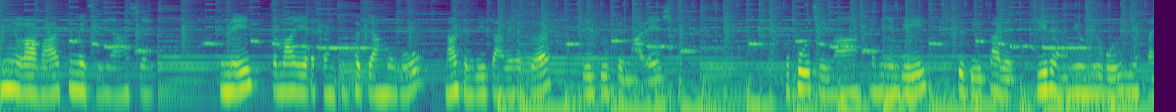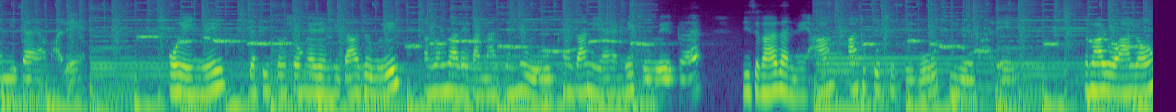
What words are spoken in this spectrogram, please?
မင်္ဂလာပါချစ်မိတ်ဆွေများရှင်ဒီနေ့ကျမရဲ့အပန်ချင်းဖတ်ပြမှုကိုနားဆင်ပေးကြတဲ့အတွက်ကျေးဇူးတင်ပါတယ်ရှင်ဒီခုအချိန်မှာမမြင်ပြီးစစ်သေးစတဲ့ဒီတံမျိုးမျိုးကိုရင်ဆိုင်နေကြရပါတယ်။ဟိုရင်တွေပျက်စီးဆုံးရှုံးခဲ့တဲ့မိသားစုတွေအလုံးစားတဲ့ကနာကျင်မှုတွေကိုခံစားနေရတဲ့မိတ်ဆွေတွေအတွက်ဒီစကားသံတွေဟာအားတစ်ခုဖြစ်စေဖို့ရည်ရွယ်ပါတယ်။ကျမတို့အားလုံး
